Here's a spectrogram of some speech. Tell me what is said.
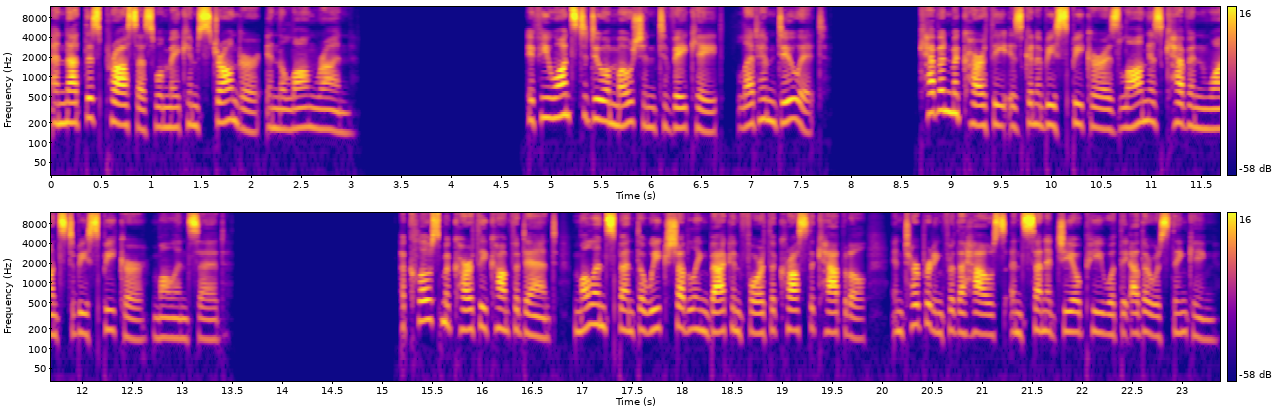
and that this process will make him stronger in the long run. If he wants to do a motion to vacate, let him do it. Kevin McCarthy is going to be Speaker as long as Kevin wants to be Speaker, Mullin said. A close McCarthy confidant, Mullin spent the week shuttling back and forth across the Capitol, interpreting for the House and Senate GOP what the other was thinking.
